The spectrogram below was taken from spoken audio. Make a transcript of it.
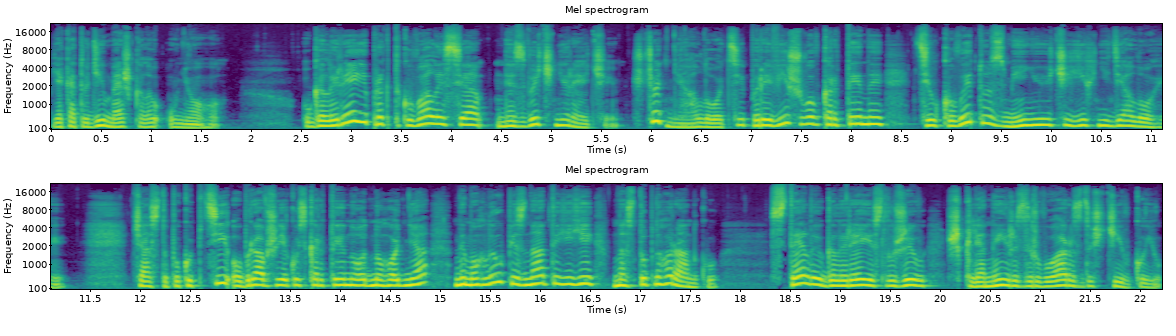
яка тоді мешкала у нього. У галереї практикувалися незвичні речі. Щодня Лоці перевішував картини, цілковито змінюючи їхні діалоги. Часто покупці, обравши якусь картину одного дня, не могли упізнати її наступного ранку. Стелею галереї служив шкляний резервуар з дощівкою.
